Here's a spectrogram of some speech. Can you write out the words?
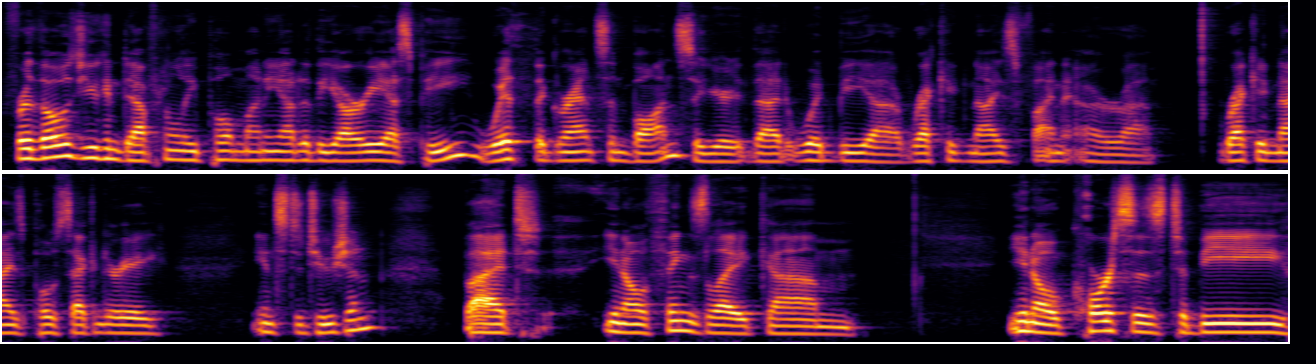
For those, you can definitely pull money out of the RESP with the grants and bonds. So you're that would be a recognized fine or a recognized post secondary institution. But you know things like um, you know courses to be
